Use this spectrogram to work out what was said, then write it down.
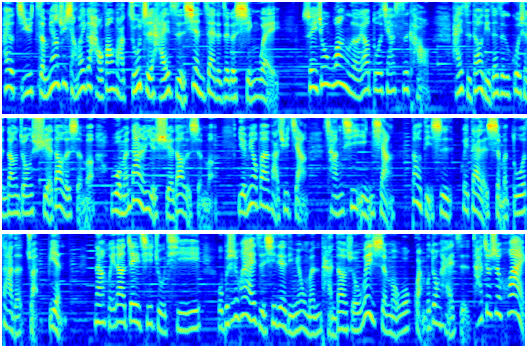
还有急于怎么样去想到一个好方法阻止孩子现在的这个行为。所以就忘了要多加思考，孩子到底在这个过程当中学到了什么，我们大人也学到了什么，也没有办法去讲长期影响到底是会带来什么多大的转变。那回到这一期主题，我不是坏孩子系列里面，我们谈到说，为什么我管不动孩子，他就是坏。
